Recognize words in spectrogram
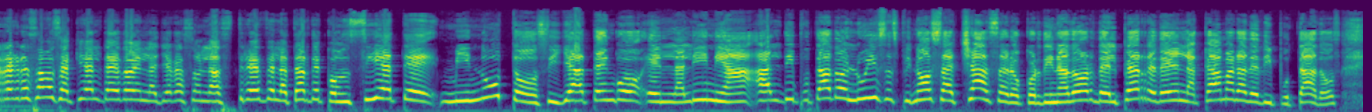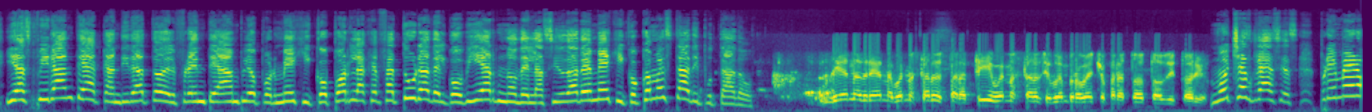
regresamos aquí al dedo en la llega, son las 3 de la tarde con 7 minutos y ya tengo en la línea al diputado Luis Espinosa Cházaro, coordinador del PRD en la Cámara de Diputados y aspirante a candidato del Frente Amplio por México por la jefatura del gobierno de la Ciudad de México. ¿Cómo está, diputado? Adriana, buenas tardes para ti, buenas tardes y buen provecho para todo tu auditorio. Muchas gracias. Primero,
